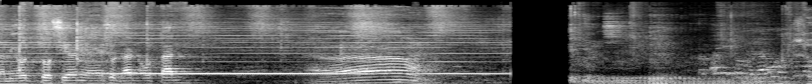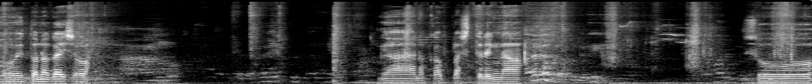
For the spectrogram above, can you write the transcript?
Naniod to siya niya sudan utan. Ah. So ito na guys oh. Yan, naka-plastering na. So,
